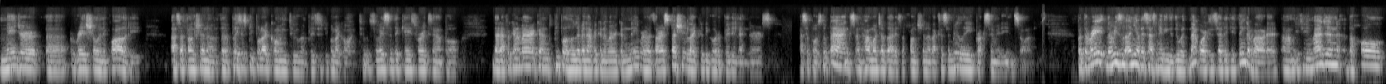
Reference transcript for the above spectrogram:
major uh, racial inequality as a function of the places people are going to and places people are going to. So is it the case, for example, that African American people who live in African American neighborhoods are especially likely to go to payday lenders as opposed to banks, and how much of that is a function of accessibility, proximity, and so on. But the, re- the reason any of this has anything to do with networks is that if you think about it, um, if you imagine the whole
